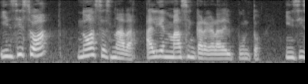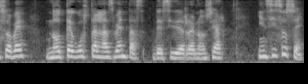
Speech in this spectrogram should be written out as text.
Inciso A, no haces nada, alguien más se encargará del punto. Inciso B, no te gustan las ventas, decides renunciar. Inciso C,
